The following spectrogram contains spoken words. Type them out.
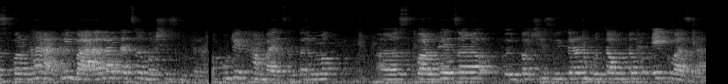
स्पर्धा रात्री बाराला त्याचं बक्षीस वितरण. कुठे थांबायचं? तर मग स्पर्धेचं बक्षीस वितरण होता होता तो एक वाजला.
